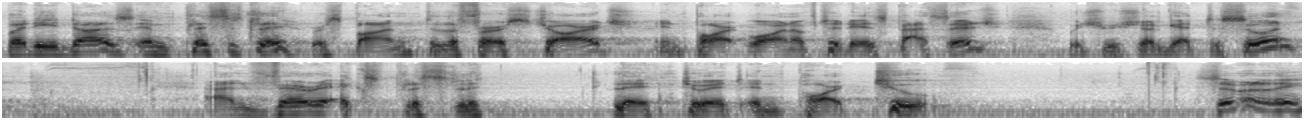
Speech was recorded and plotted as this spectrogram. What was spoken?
But he does implicitly respond to the first charge in part one of today's passage, which we shall get to soon, and very explicitly to it in part two. Similarly,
